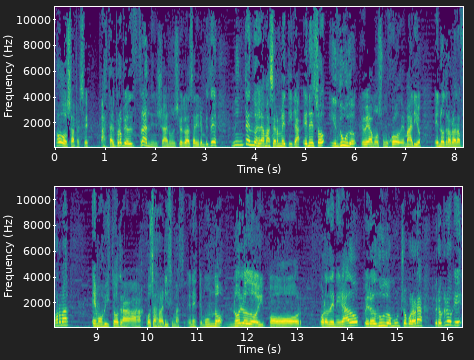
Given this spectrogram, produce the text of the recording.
todos a PC. Hasta el propio Death Stranding ya anunció que va a salir en PC. Nintendo es la más hermética en eso y dudo que veamos un juego de Mario en otra plataforma. Hemos visto otras cosas rarísimas en este mundo. No lo doy por por denegado, pero dudo mucho por ahora. Pero creo que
